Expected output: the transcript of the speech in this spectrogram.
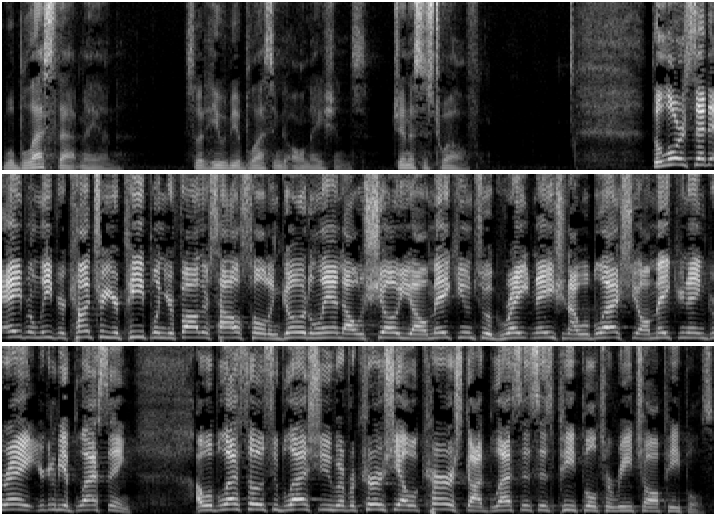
Will bless that man so that he would be a blessing to all nations. Genesis 12. The Lord said to Abram, leave your country, your people, and your father's household and go to land I will show you. I will make you into a great nation. I will bless you. I'll make your name great. You're going to be a blessing. I will bless those who bless you. Whoever curse you, I will curse. God blesses his people to reach all peoples.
